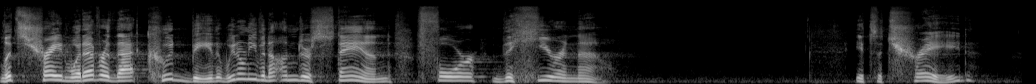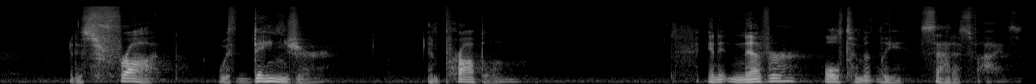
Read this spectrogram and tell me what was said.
Let's trade whatever that could be that we don't even understand for the here and now. It's a trade that is fraught with danger and problem, and it never ultimately satisfies.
